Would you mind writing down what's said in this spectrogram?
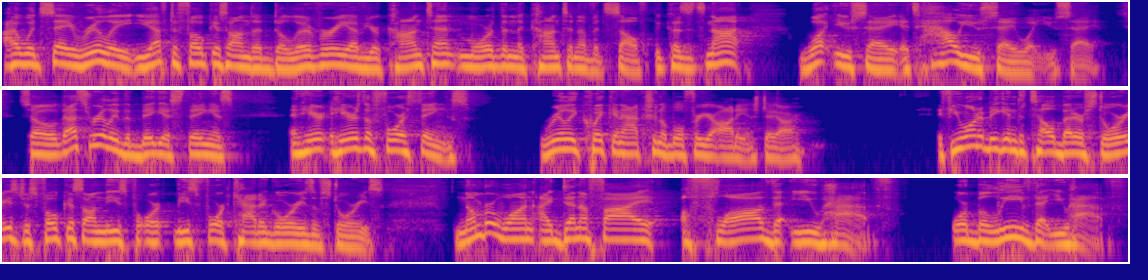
I would say, really, you have to focus on the delivery of your content more than the content of itself because it's not what you say, it's how you say what you say. So that's really the biggest thing is and here, here's the four things really quick and actionable for your audience, JR. If you want to begin to tell better stories, just focus on these four, these four categories of stories. Number one, identify a flaw that you have or believe that you have.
